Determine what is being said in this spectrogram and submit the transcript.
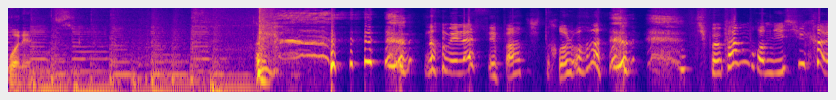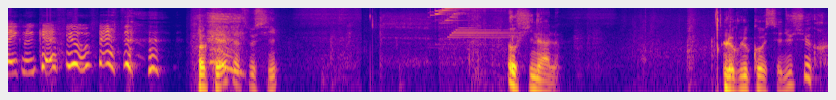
What else? Non, mais là, c'est parti trop loin. tu peux pas me prendre du sucre avec le café, au fait. Ok, pas de souci. Au final, le glucose c'est du sucre.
